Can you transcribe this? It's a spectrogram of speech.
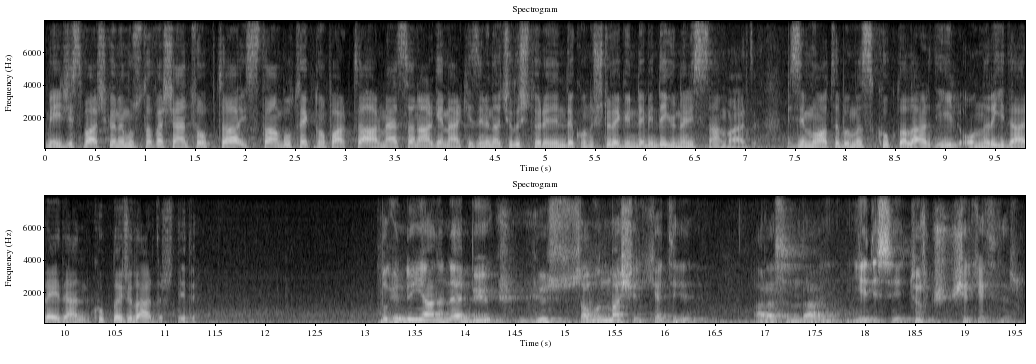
Meclis Başkanı Mustafa Şentop da İstanbul Teknopark'ta Armelsan Arge Merkezi'nin açılış töreninde konuştu ve gündeminde Yunanistan vardı. Bizim muhatabımız kuklalar değil, onları idare eden kuklacılardır dedi. Bugün dünyanın en büyük 100 savunma şirketi arasında 7'si Türk şirketidir.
